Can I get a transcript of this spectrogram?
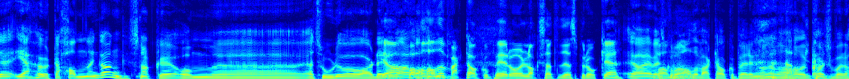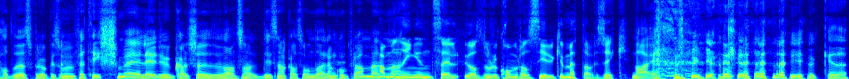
det, jeg hørte han en gang snakke om uh, Jeg tror det var det ja, da. For han, hadde vært AKP-er og lagt seg til det språket? Ja, jeg vet ikke om han hadde vært AKP-er gang, Han hadde kanskje bare hadde det språket som en fetisj, eller kanskje de snakka sånn der han kom fra. Men, ja, men ingen selv, uansett hvor du kommer fra, så sier du ikke metafysikk. Nei, du gjør ikke det. Du gjør ikke det.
